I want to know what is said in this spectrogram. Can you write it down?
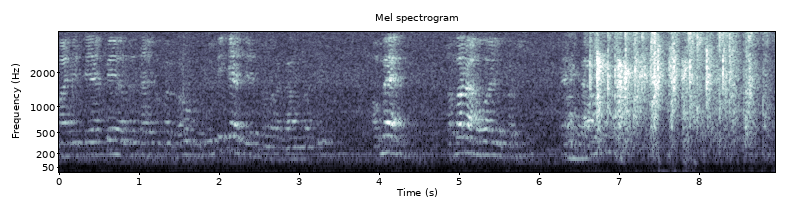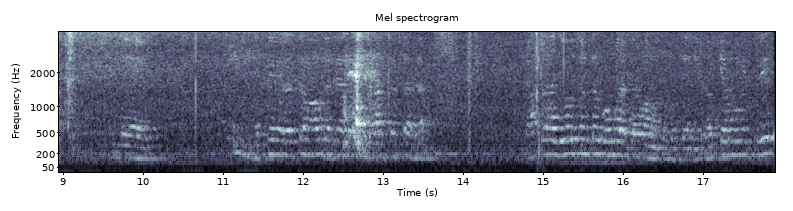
માહિતી આપી અને સાહેબ અમે ઘણું બધું શીખ્યા છે તમારા ગામમાંથી. અમે તમારા હવાલે કરશું. કાળજી વચ્ચે રસ્તામાં આવતા ત્યારે વાત કરતા હતા. આપણા જેવો સંકલ્પ અમારે કરવાનો છે બધાને. અત્યારે અમે ત્રીસ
